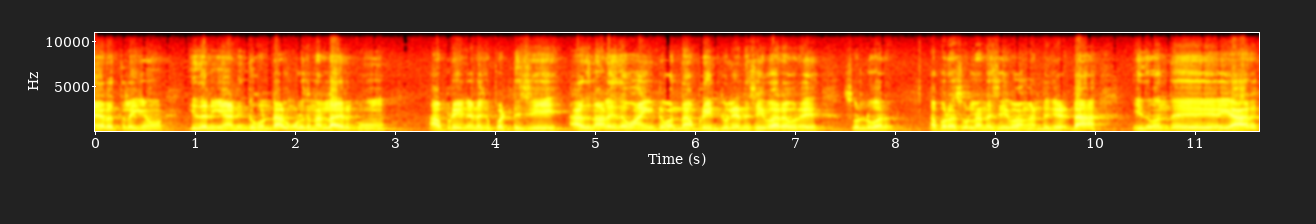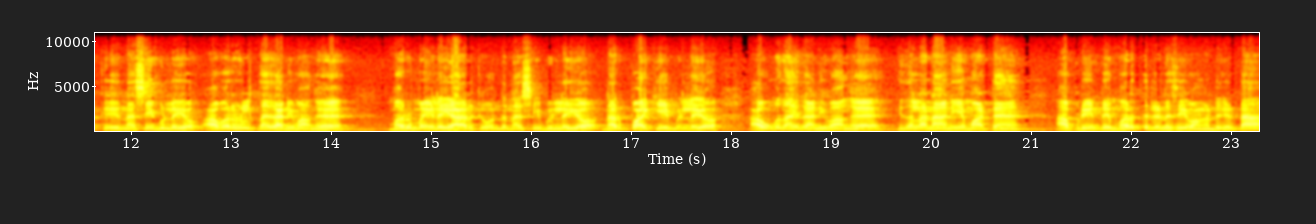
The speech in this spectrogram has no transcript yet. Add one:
நேரத்திலையும் இதை நீ அணிந்து கொண்டால் உங்களுக்கு நல்லா இருக்கும் அப்படின்னு எனக்கு பட்டுச்சு. அதனால இதை வாங்கிட்டு வந்தேன் அப்படின்னு சொல்லி என்ன செய்வார் அவர்? சொல்லுவார். அப்போ ரசூல் என்ன செய்வாங்கன்னு கேட்டால் இது வந்து யாருக்கு நசீப் இல்லையோ அவர்கள் தான் இதை அணிவாங்க. மறுமையில் யாருக்கு வந்து நசீப் இல்லையோ நற்பாக்கியம் இல்லையோ அவங்க தான் இதை அணிவாங்க. இதெல்லாம் நான் அணிய மாட்டேன் அப்படின்ட்டு மறுத்துட்டு என்ன செய்வாங்கன்னு கேட்டால்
